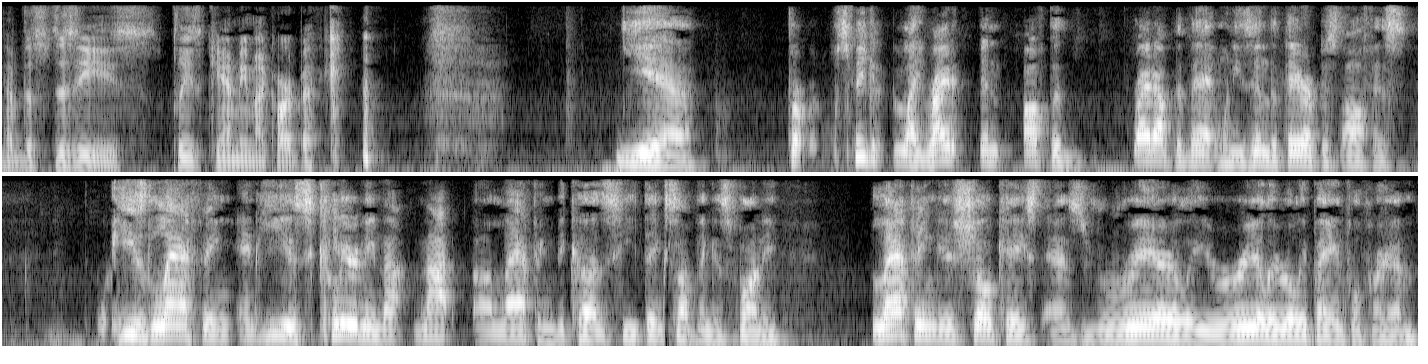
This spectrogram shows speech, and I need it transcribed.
have this disease. Please hand me my card back." yeah. For, speaking like right in off the right off the bat when he's in the therapist's office, he's laughing and he is clearly not not uh, laughing because he thinks something is funny. Laughing is showcased as really, really, really painful for him,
